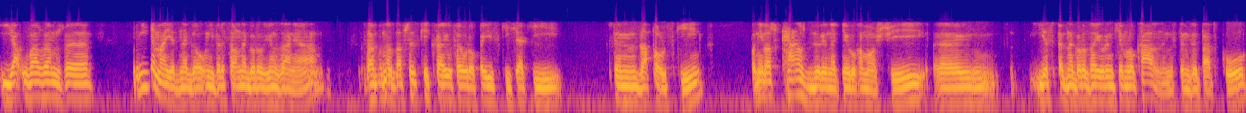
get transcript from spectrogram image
ja uważam, że nie ma jednego uniwersalnego rozwiązania, zarówno dla wszystkich krajów europejskich, jak i w tym dla Polski, ponieważ każdy rynek nieruchomości y, jest pewnego rodzaju rynkiem lokalnym w tym wypadku.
